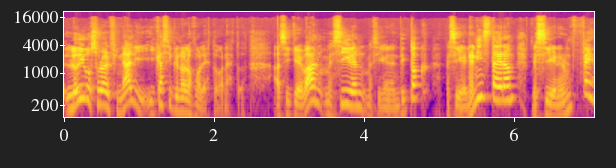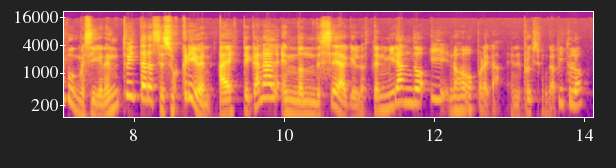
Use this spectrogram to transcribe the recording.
Lo digo solo al final y, casi que no los molesto con esto. Así que van, me siguen, me siguen en TikTok, me siguen en Instagram, me siguen en Facebook, me siguen en Twitter, se suscriben a este canal en donde sea que lo estén mirando y nos vemos por acá en el próximo capítulo.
